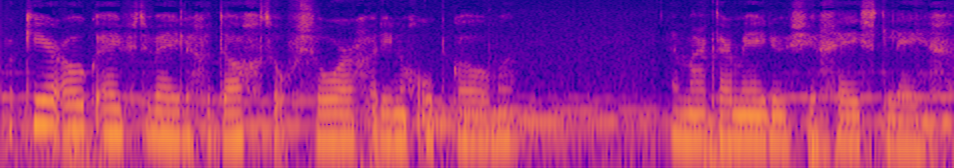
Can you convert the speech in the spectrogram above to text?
Parkeer ook eventuele gedachten of zorgen die nog opkomen en maak daarmee dus je geest leeg.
